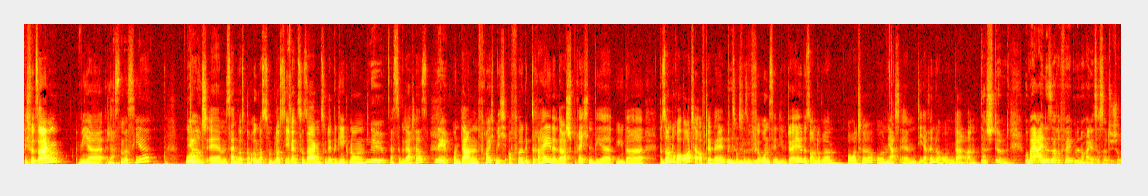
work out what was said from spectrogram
ich würde sagen, wir lassen es hier. Und ähm, sein, du hast noch irgendwas zum Blossy-Event zu sagen, zu der Begegnung, Nee, was du gedacht hast. nee. Und dann freue ich mich auf Folge 3, denn da sprechen wir über besondere Orte auf der Welt, beziehungsweise für uns individuell besondere Orte und Ja. ähm, die Erinnerungen daran. Das stimmt. Wobei eine Sache fällt mir noch ein. Jetzt hast du natürlich schon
